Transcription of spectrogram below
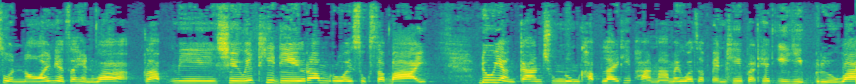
ส่วนน้อยเนี่ยจะเห็นว่ากลับมีชีวิตที่ดีร่ำรวยสุขสบาย ดูอย่างการชุมนุมขับไล่ที่ผ่านมาไม่ว่าจะเป็นที่ประเทศอียิปต์หรือว่า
